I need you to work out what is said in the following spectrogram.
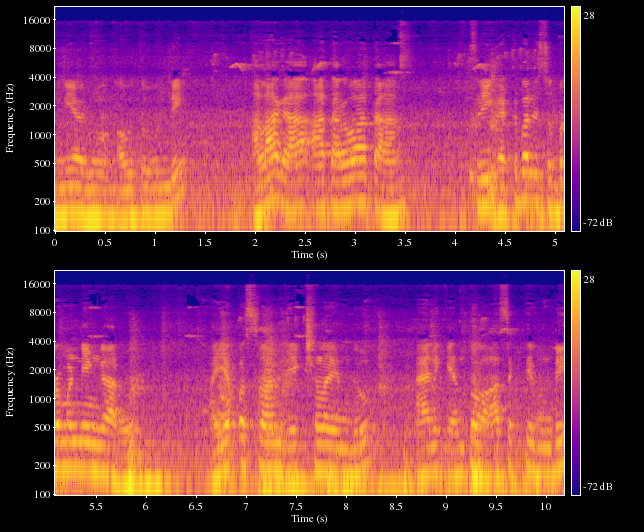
వినియోగం అవుతూ ఉంది. అలాగా ఆ తర్వాత శ్రీ గట్టుపల్లి సుబ్రహ్మణ్యం గారు అయ్యప్ప స్వామి దీక్షల ఎందు ఆయనకి ఎంతో ఆసక్తి ఉండి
